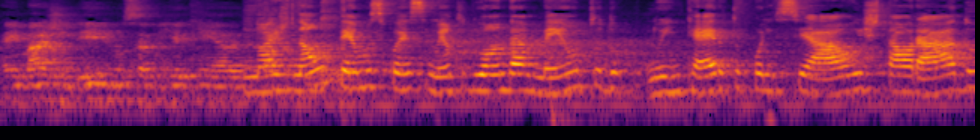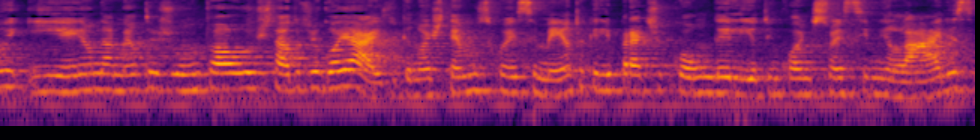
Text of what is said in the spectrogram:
à imagem dele, não sabia quem era de Nós fato? não temos conhecimento do andamento do, do inquérito policial instaurado e em andamento junto ao estado de Goiás. O que nós temos conhecimento é que ele praticou um delito em condições similares,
